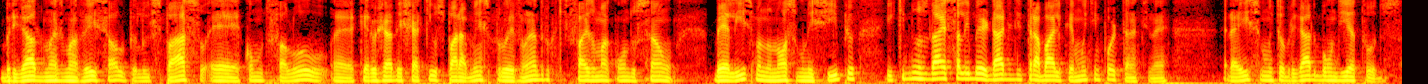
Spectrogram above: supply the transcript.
Obrigado mais uma vez, Saulo, pelo espaço. É, como tu falou, é, quero já deixar aqui os parabéns para o Evandro, que faz uma condução belíssima no nosso município e que nos dá essa liberdade de trabalho, que é muito importante, né? Era isso, muito obrigado, bom dia a todos.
